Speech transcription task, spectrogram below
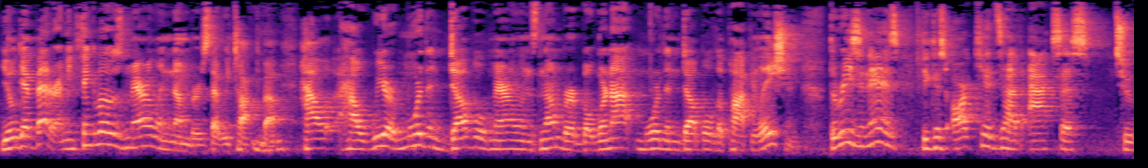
you'll get better. I mean, think about those Maryland numbers that we talked about. Mm-hmm. How how we are more than double Maryland's number, but we're not more than double the population. The reason is because our kids have access to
